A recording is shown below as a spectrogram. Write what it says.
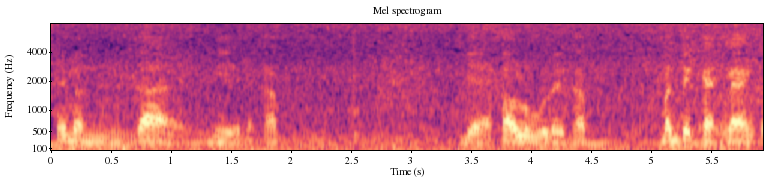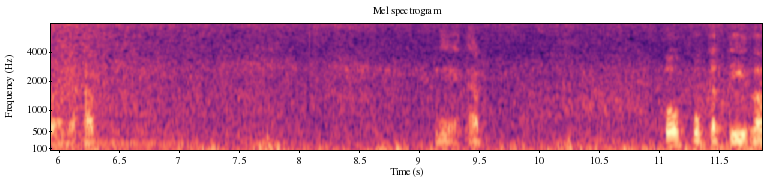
ให้มันได้นี่นะครับแย่เข้ารูเลยครับ มันจะแข็งแรงกว่านะครับนี่ครับเพราะปกติเรา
